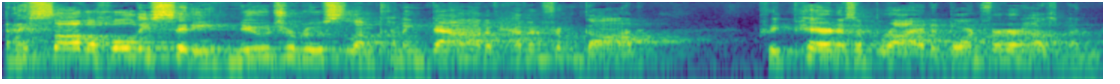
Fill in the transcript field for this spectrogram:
And I saw the holy city, New Jerusalem, coming down out of heaven from God, prepared as a bride adorned for her husband.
